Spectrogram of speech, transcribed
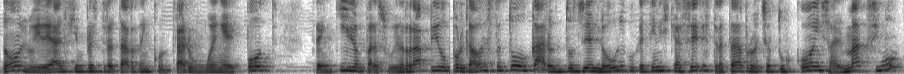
¿no? Lo ideal siempre es tratar de encontrar un buen spot tranquilos para subir rápido, porque ahora está todo caro. Entonces lo único que tienes que hacer es tratar de aprovechar tus coins al máximo.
